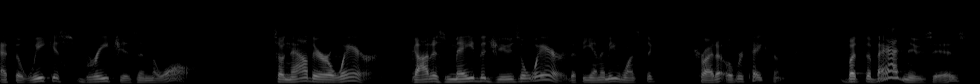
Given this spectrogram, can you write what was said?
at the weakest breaches in the wall. So now they're aware. God has made the Jews aware that the enemy wants to try to overtake them. But the bad news is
